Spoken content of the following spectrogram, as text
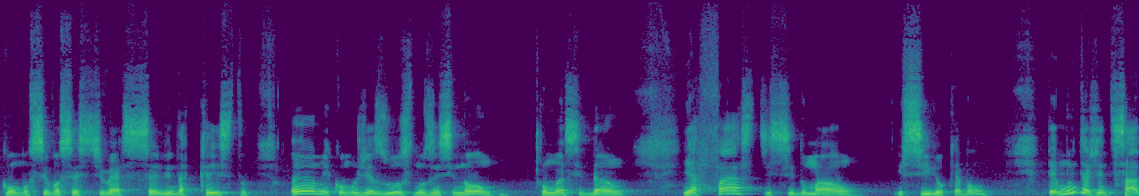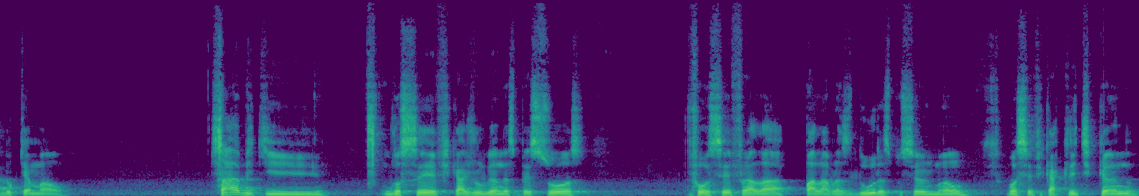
como se você estivesse servindo a Cristo. Ame como Jesus nos ensinou, com mansidão. E afaste-se do mal e siga o que é bom. Tem muita gente que sabe o que é mal. Sabe que você ficar julgando as pessoas, você falar palavras duras para o seu irmão, você ficar criticando,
